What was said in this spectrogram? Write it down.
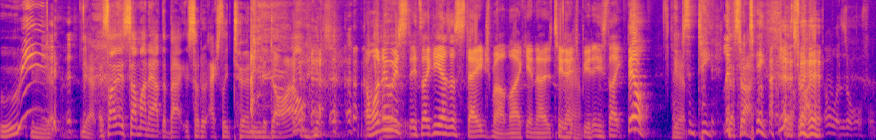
"Wee." Mm, yeah, it's like there's someone out the back sort of actually turning the dial. I wonder who is. It's like he has a stage mum, like in a Teenage Yeah. Beauty. He's like, Bill, Yeah. lips and teeth, lips That's and right. teeth. That's right. Oh, it was awful.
